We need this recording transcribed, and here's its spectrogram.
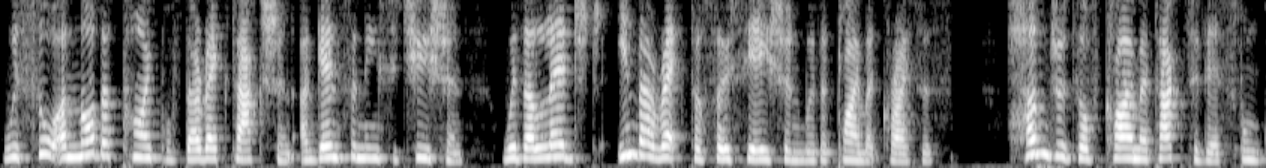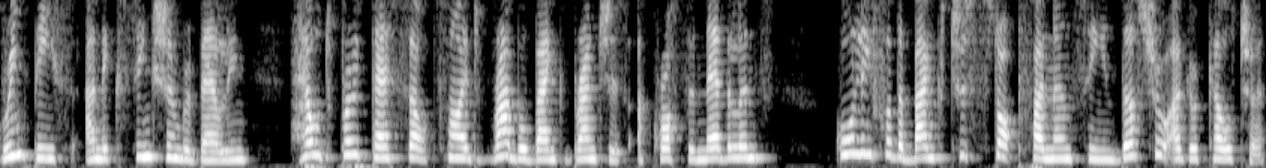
we saw another type of direct action against an institution with alleged indirect association with the climate crisis hundreds of climate activists from Greenpeace and Extinction Rebellion held protests outside Rabobank branches across the Netherlands, calling for the bank to stop financing industrial agriculture,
